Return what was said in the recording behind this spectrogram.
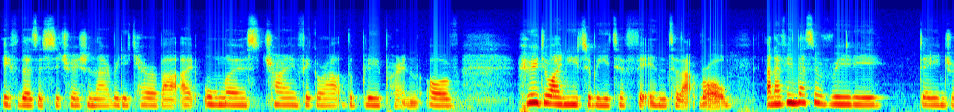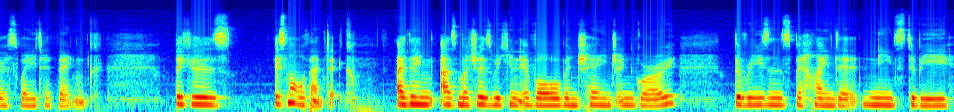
if there's a situation that I really care about, I almost try and figure out the blueprint of who do I need to be to fit into that role and I think that's a really dangerous way to think because it's not authentic. I think as much as we can evolve and change and grow, the reasons behind it needs to be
